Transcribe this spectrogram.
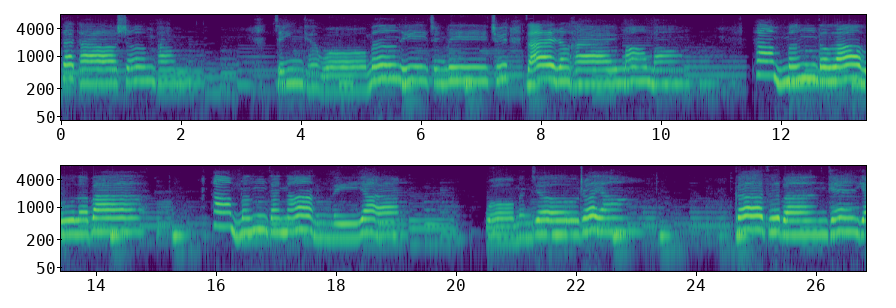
在他身旁。今天我们已去，在人海茫茫。他们都老了吧？他们在哪里呀？我们就这样各自奔天涯。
